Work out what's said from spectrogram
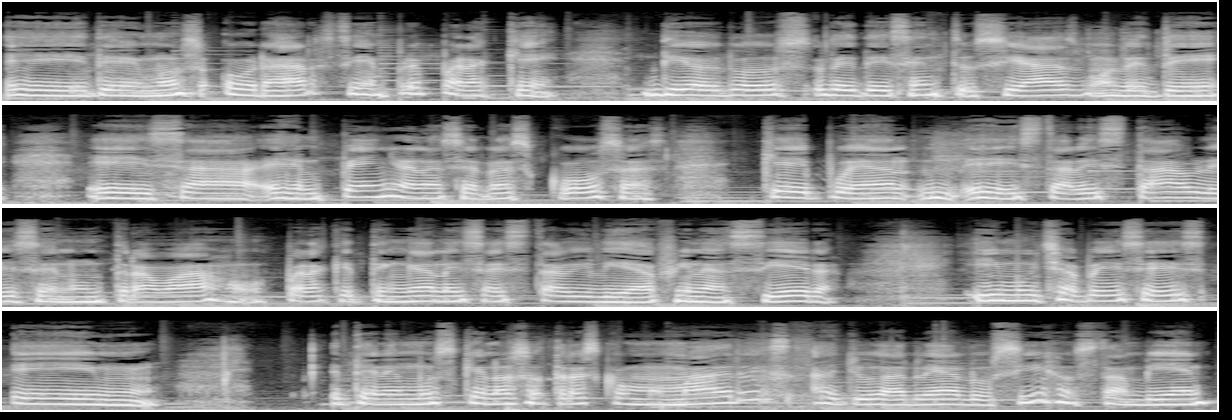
eh, debemos orar siempre para que Dios les dé ese entusiasmo, les dé ese empeño en hacer las cosas, que puedan eh, estar estables en un trabajo, para que tengan esa estabilidad financiera. Y muchas veces em, tenemos que nosotras como madres ayudarle a los hijos también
